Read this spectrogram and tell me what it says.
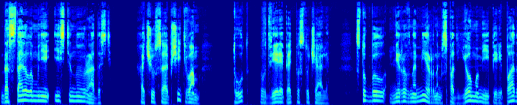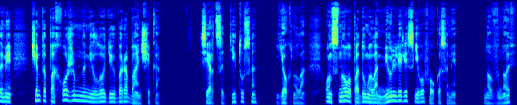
доставило мне истинную радость. Хочу сообщить вам, тут в дверь опять постучали. Стук был неравномерным, с подъемами и перепадами, чем-то похожим на мелодию барабанщика. Сердце Титуса ёкнуло. Он снова подумал о Мюллере с его фокусами, но вновь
